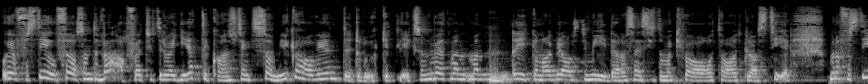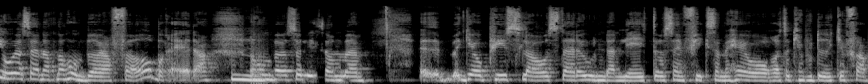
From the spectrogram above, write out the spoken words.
Och jag förstod först inte varför. Jag tyckte det var jättekonstigt. Tänkte, så mycket har vi ju inte druckit. Liksom. Du vet, man, man dricker några glas till middagen och sen sitter man kvar och tar ett glas till. Men då förstod jag sen att när hon börjar förbereda, när hon börjar så liksom, eh, eh, gå och pyssla och städa undan lite och sen fixa med håret och kanske duka fram.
